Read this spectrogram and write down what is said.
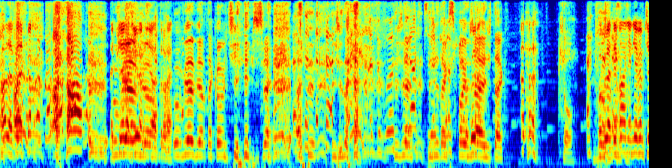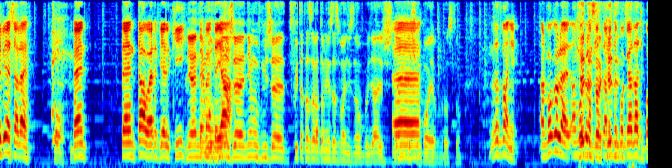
Ale beka! Ej, Przeraziłem się trochę. uwielbiam taką ciszę. A ty, ty się tak, A ty się, ty się tak spojrzałeś, tak. Co? W ogóle dywanie, nie wiem czy wiesz, ale Co? ten, ten tower wielki, Nie, nie to mów będę mi, ja. że nie mów mi, że twój tata zaraz do mnie zadzwoni znowu, bo ja już ja, ja się Eee. boję po prostu. No zadzwoni. On w ogóle, on w Kiedy ogóle za- musi z kiedy- to pogadać, bo...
